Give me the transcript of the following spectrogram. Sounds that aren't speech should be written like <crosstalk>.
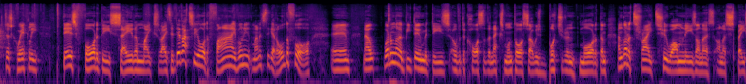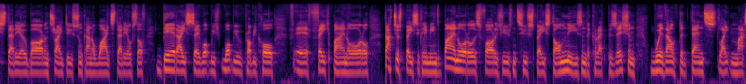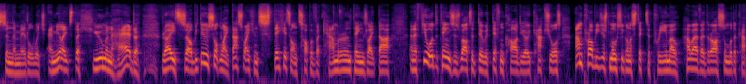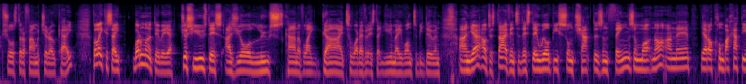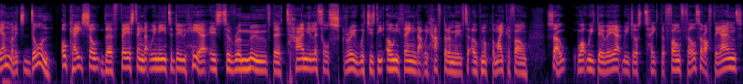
just quickly, there's four of these Sairen mics, right? I did actually order five, only managed to get all the four. Um, now, what I'm going to be doing with these over the course of the next month or so is butchering more of them. I'm going to try two Omnis on a on a space stereo bar and try to do some kind of wide stereo stuff. Dare I say what we what we would probably call uh, fake binaural? That just basically means binaural as far as using two spaced Omnis in the correct position without the dense light mass in the middle, which emulates the human head. Right, so I'll be doing something like that so I can stick it on top of a camera camera and things like that, and a few other things as well to do with different cardio capsules. I'm probably just mostly going to stick to Primo. However, there are some other capsules that I found which are okay. But like I say, what I'm going to do here, just use this as your loose kind of like guide to whatever it is that you may want to be doing. And yeah, I'll just dive into this. There will be some chapters and things and whatnot. And uh, yeah, I'll come back at the end when it's done. Okay, so the first thing that we need to do here is to remove the tiny little screw, which is the only thing that we have to remove to open up the microphone. So what we do here, we just take the foam filter off the end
